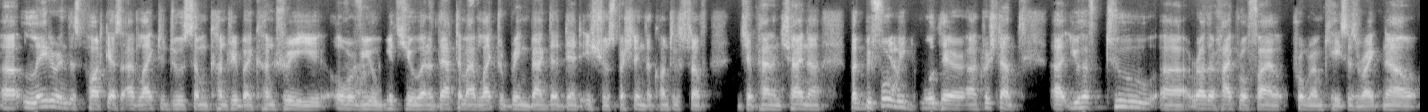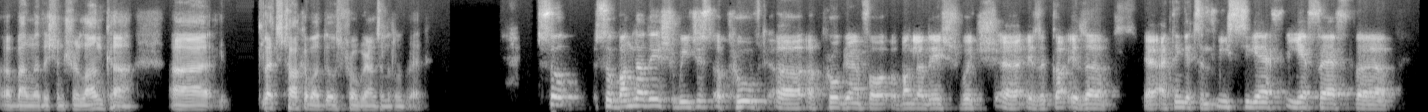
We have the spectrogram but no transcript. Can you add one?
Uh, later in this podcast, I'd like to do some country by country overview with you. And at that time, I'd like to bring back the debt issue, especially in the context of Japan and China. But before yeah. we go there, uh, Krishna, uh, you have two uh, rather high profile program cases right now uh, Bangladesh and Sri Lanka. Uh, let's talk about those programs a little bit. So, so Bangladesh, we just approved uh, a program for Bangladesh, which uh, is a is a I think it's an ECF EFF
